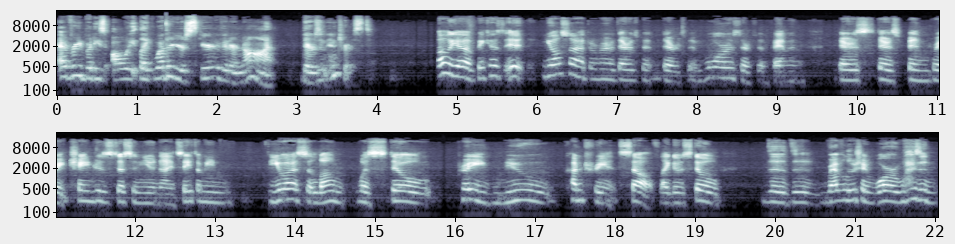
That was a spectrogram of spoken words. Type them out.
everybody's always like whether you're scared of it or not there's an interest Oh yeah, because it. You also have to remember there's been there's been wars, there's been famine, there's there's been great changes just in the United States. I mean, the U.S. alone was still pretty new country itself. Like it was still the the Revolution War wasn't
